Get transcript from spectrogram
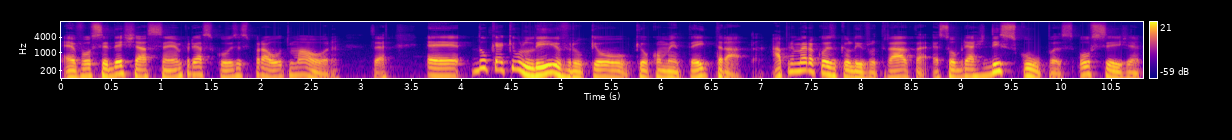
É você deixar sempre as coisas para a última hora, certo? É, do que é que o livro que eu, que eu comentei trata? A primeira coisa que o livro trata é sobre as desculpas, ou seja,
